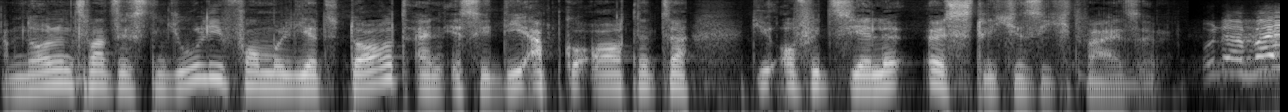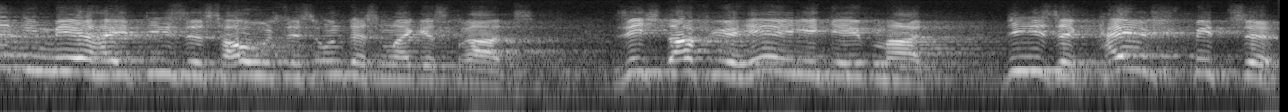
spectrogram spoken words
Am 29. Juli formuliert dort ein SED-Abgeordneter die offizielle östliche Sichtweise. Oder weil die Mehrheit dieses Hauses und des Magistrats sich dafür hergegeben hat, diese Keilspitze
